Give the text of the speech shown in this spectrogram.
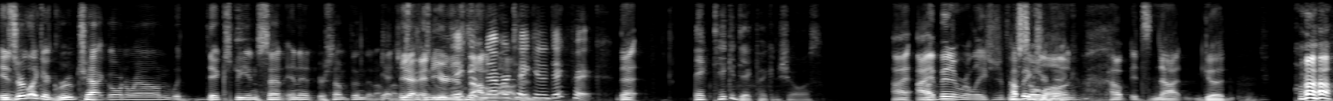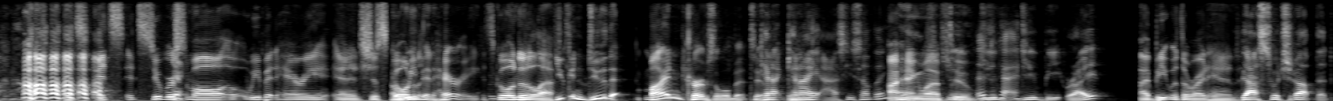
Is there like a group chat going around with dicks being sent in it or something that I'm Yeah, not? just Yeah, and you're just Nick not has never taken a dick pic. That Nick, take a dick pic and show us. I I've been in a relationship How for so big's long. How it's not good. It's it's it's super small, a wee bit hairy, and it's just going. a wee to the- bit hairy. It's going to the left. You can do that. Mine curves a little bit too. Can I can I ask you something? I hang left do you, too. do you, okay. do you beat right? I beat with the right hand. You gotta switch it up. That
